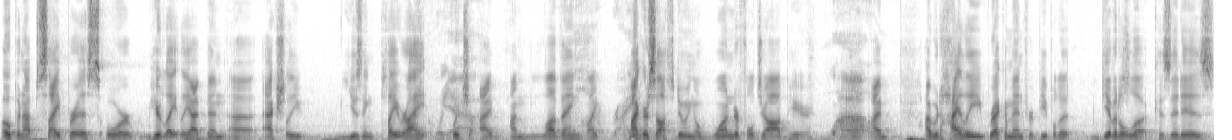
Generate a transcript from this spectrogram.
open up Cypress, or here lately I've been uh, actually using Playwright, oh, yeah. which I, am loving. Like right. Microsoft's doing a wonderful job here. Wow. Uh, I, I would highly recommend for people to give it a look because it is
